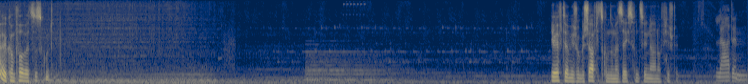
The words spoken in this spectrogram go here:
Ja, wir kommen vorwärts, das ist gut. Die Hälfte haben wir schon geschafft, jetzt kommen Nummer 6 von 10 an, noch 4 Stück. Laden.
